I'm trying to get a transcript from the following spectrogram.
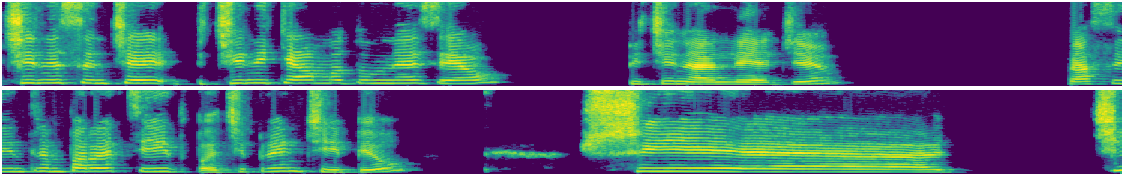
cine, sunt ce, cine cheamă Dumnezeu? Pe cine alege? Ca să intre în părăție după ce principiu. Și ce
